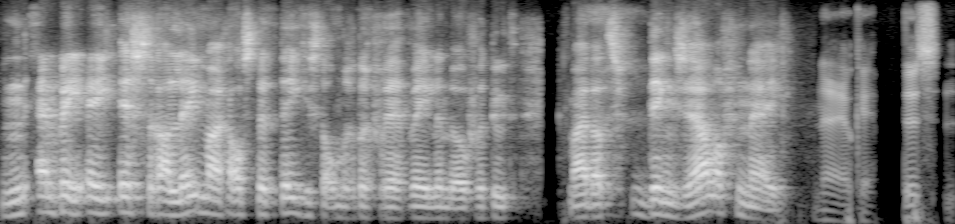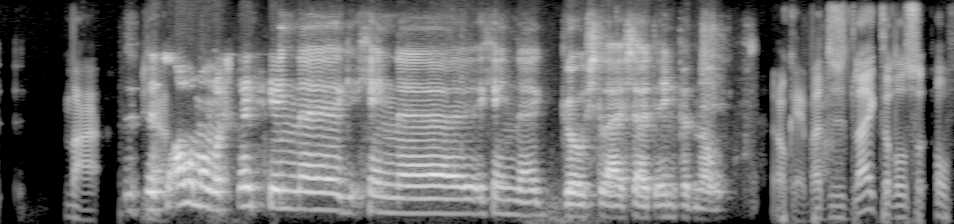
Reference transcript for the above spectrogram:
Een MPE is er alleen maar als de tegenstander er vervelend over doet. Maar dat ding zelf, nee. Nee, oké. Dus, maar Het Ja. is allemaal nog steeds geen, eh, geen, eh, geen ghostlijst uit 1.0. Oké, maar dus het lijkt alsof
